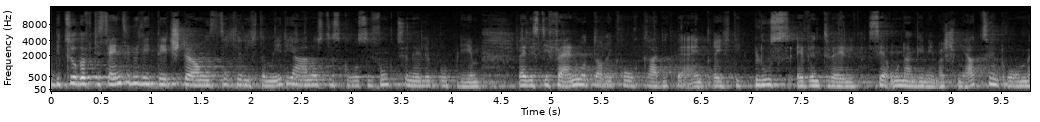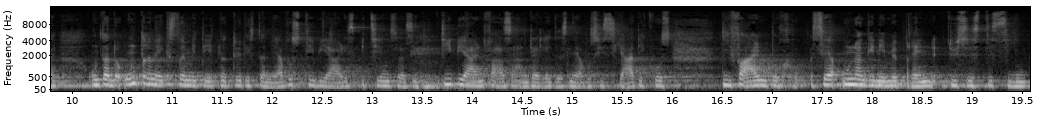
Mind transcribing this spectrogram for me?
In Bezug auf die Sensibilitätsstörung ist sicherlich der Medianus das große funktionelle Problem, weil es die Feinmotorik hochgradig beeinträchtigt, plus eventuell sehr unangenehmer Schmerzsyndrome. Und an der unteren Extremität natürlich der Nervus tibialis bzw. die tibialen Faseranteile des Nervus ischiadicus, die vor allem durch sehr unangenehme Brenndysesthesin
